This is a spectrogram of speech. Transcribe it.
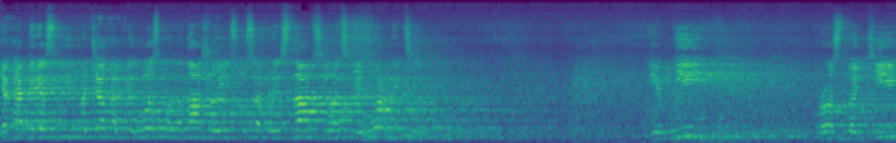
яка бере свій початок від Господа нашого Ісуса Христа в Сіонській горниці, і в ній простоті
